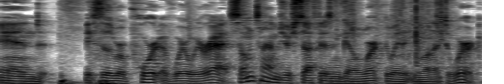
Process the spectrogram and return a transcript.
And it's the report of where we were at. Sometimes your stuff isn't going to work the way that you want it to work.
